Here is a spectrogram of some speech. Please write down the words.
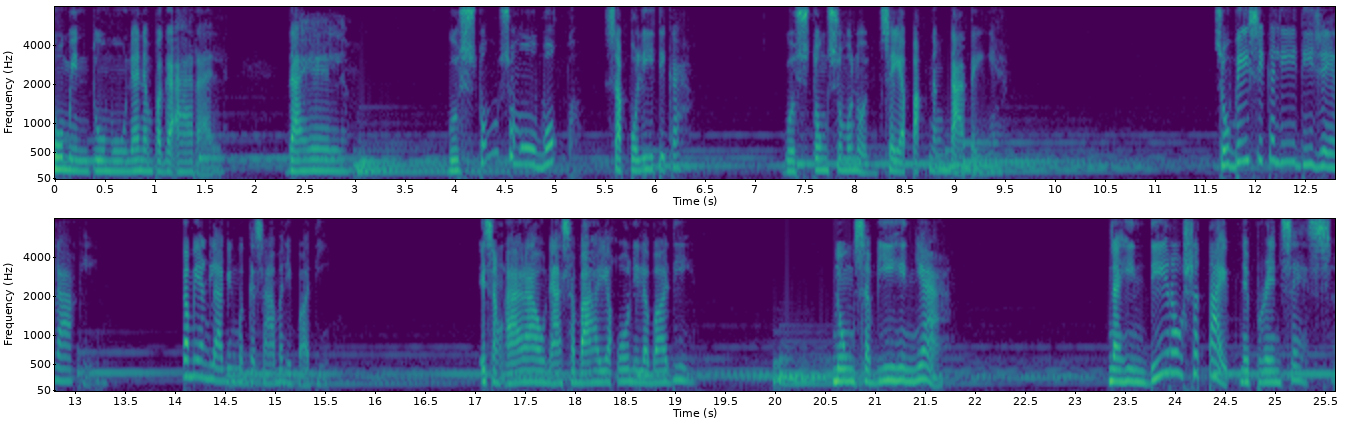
huminto muna ng pag-aaral dahil gustong sumubok sa politika. Gustong sumunod sa yapak ng tatay niya. So basically, DJ Rocky, kami ang laging magkasama ni Buddy. Isang araw, nasa bahay ako nila Buddy. Nung sabihin niya na hindi raw siya type ni Princess.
